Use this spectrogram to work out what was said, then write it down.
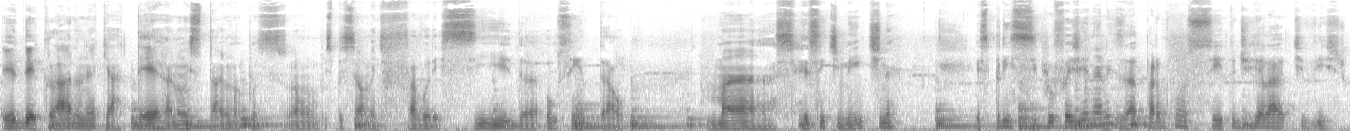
ele declara né, que a Terra não está em uma posição especialmente favorecida ou central, mas recentemente né, esse princípio foi generalizado para um conceito de relativístico,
